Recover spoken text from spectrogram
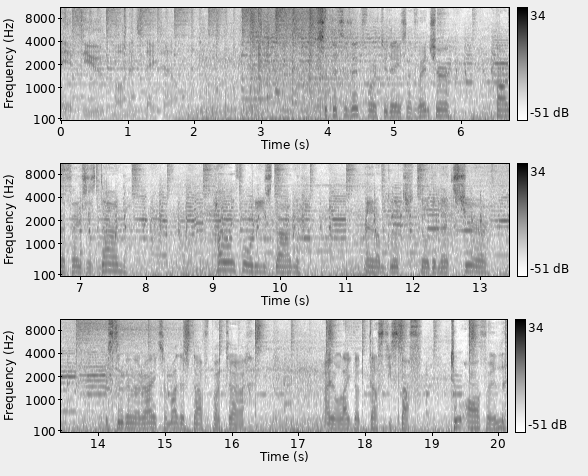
A few moments later. So this is it for today's adventure. Powder Face is done. Highway 40 is done. And I'm good till the next year. I'm still gonna ride some other stuff, but uh, I don't like that dusty stuff too often.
